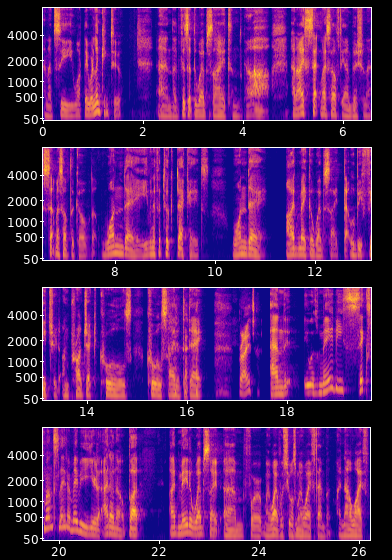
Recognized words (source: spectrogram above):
and I'd see what they were linking to. And I'd visit the website and go, ah, and I set myself the ambition, I set myself the goal that one day, even if it took decades, one day I'd make a website that would be featured on Project Cool's cool Site of the day. right. And it was maybe six months later, maybe a year. I don't know, but I'd made a website um, for my wife. Well, she wasn't my wife then, but my now wife,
